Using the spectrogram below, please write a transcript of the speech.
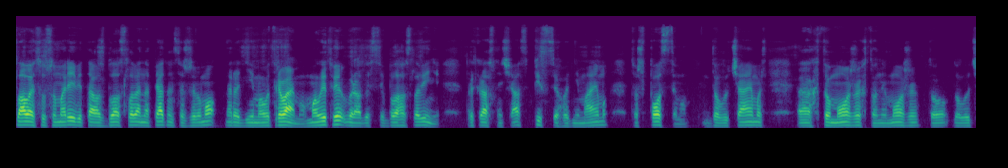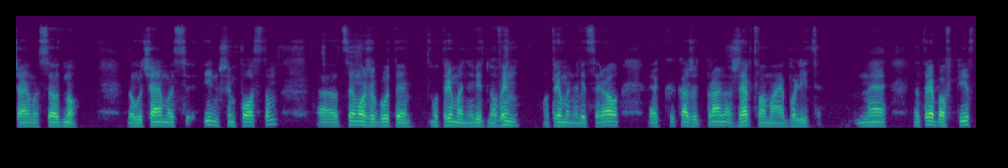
Слава Ісусу Марії, вітаю вас, благословенна п'ятниця. Живемо, радіємо, витриваємо. В молитві в радості, в благословінні. Прекрасний час. Піст сьогодні маємо, тож постимо, долучаємось. Е, Хто може, хто не може, то долучаємось все одно. Долучаємось іншим постом. Е, Це може бути утримання від новин, утримання від серіалу. Як кажуть правильно, жертва має боліти. Не, не треба в піст.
